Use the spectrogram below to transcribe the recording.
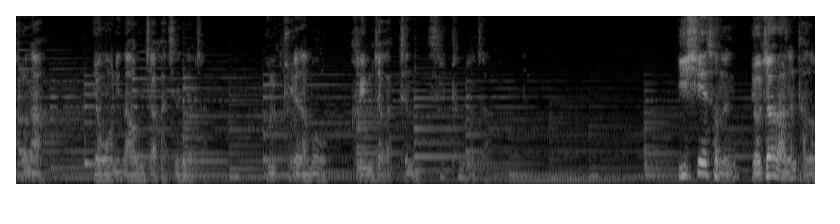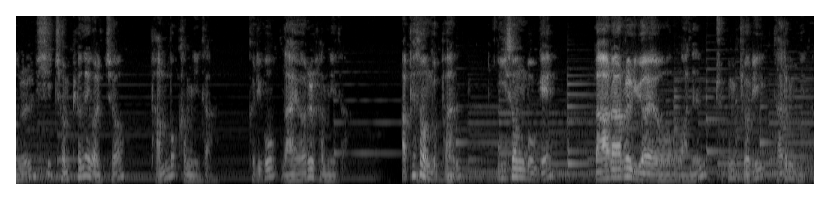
그러나 영원히 나 혼자 가지는 여자. 물풀의 나무 그림자 같은 슬픈 여자. 이 시에서는 여자라는 단어를 시 전편에 걸쳐 반복합니다. 그리고 나열을 합니다. 앞에서 언급한 이성복의 나라를 위하여와는 조금 결이 다릅니다.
